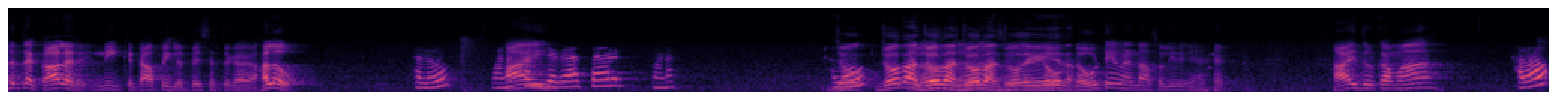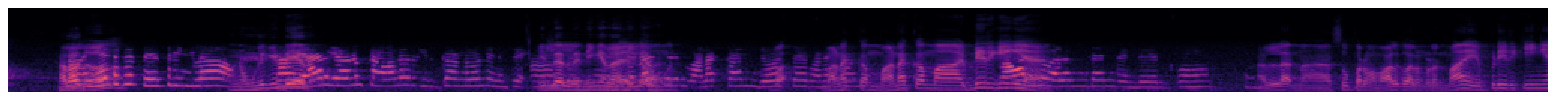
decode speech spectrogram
அடுத்த காலர் இன்னைக்கு டாபிக்ல பேசுறதுக்காக. Hello hello. வணக்கம் ஜெகா சார் வணக்கம் ஜோதான் ஜோதான் ஜோதான். தான் டவுட்டே வேண்டாம் சொல்லிருங்க. ஹாய் துர்காமா ஹலோ. நான் என்கிட்ட பேசுறீங்களா? நான் யார் யாரும் காலர் இருக்காங்களோன்னு நினைச்சேன். இல்ல, இல்ல, நீங்க தான், சார், வணக்கம். ஜோ சார் வணக்கம். வணக்கம் வணக்கம்மா. எப்படி இருக்கீங்க? வாழ்க வளமுடன் ரெண்டு பேருக்கும். நல்ல நான் சூப்பர்மா. வாழ்க வளமுடன்மா. எப்படி இருக்கீங்க?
